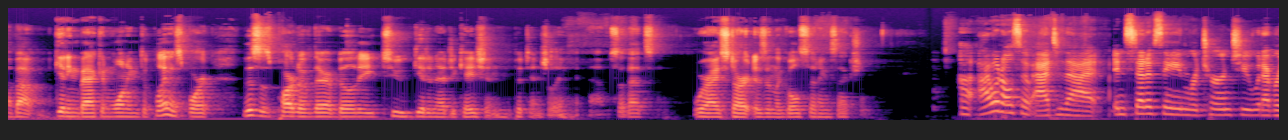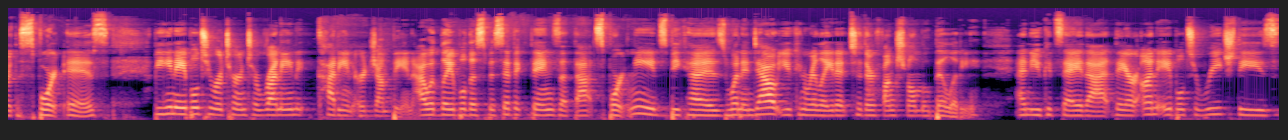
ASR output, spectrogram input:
about getting back and wanting to play a sport. This is part of their ability to get an education potentially. So that's where I start is in the goal setting section. Uh, I would also add to that instead of saying return to whatever the sport is, being able to return to running, cutting, or jumping. I would label the specific things that that sport needs because when in doubt, you can relate it to their functional mobility. And you could say that they are unable to reach these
